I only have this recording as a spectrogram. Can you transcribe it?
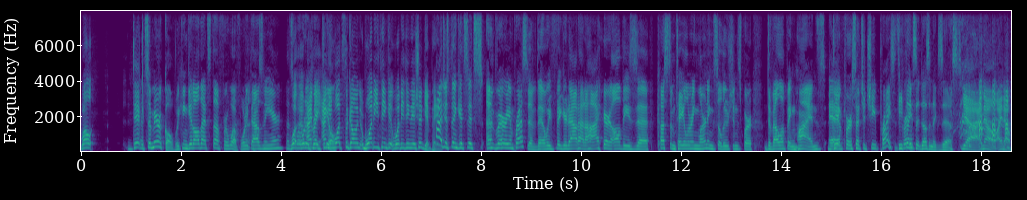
Well, Dick, It's a miracle. We can get all that stuff for what forty thousand a year. That's what, what a I great mean, deal. I mean, what's the going? What do you think? What do you think they should get paid? I just think it's it's uh, very impressive that we figured out how to hire all these uh, custom tailoring learning solutions for developing minds uh, Dick- for such a cheap price. It's He great. thinks it doesn't exist. Yeah, I know, I know.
